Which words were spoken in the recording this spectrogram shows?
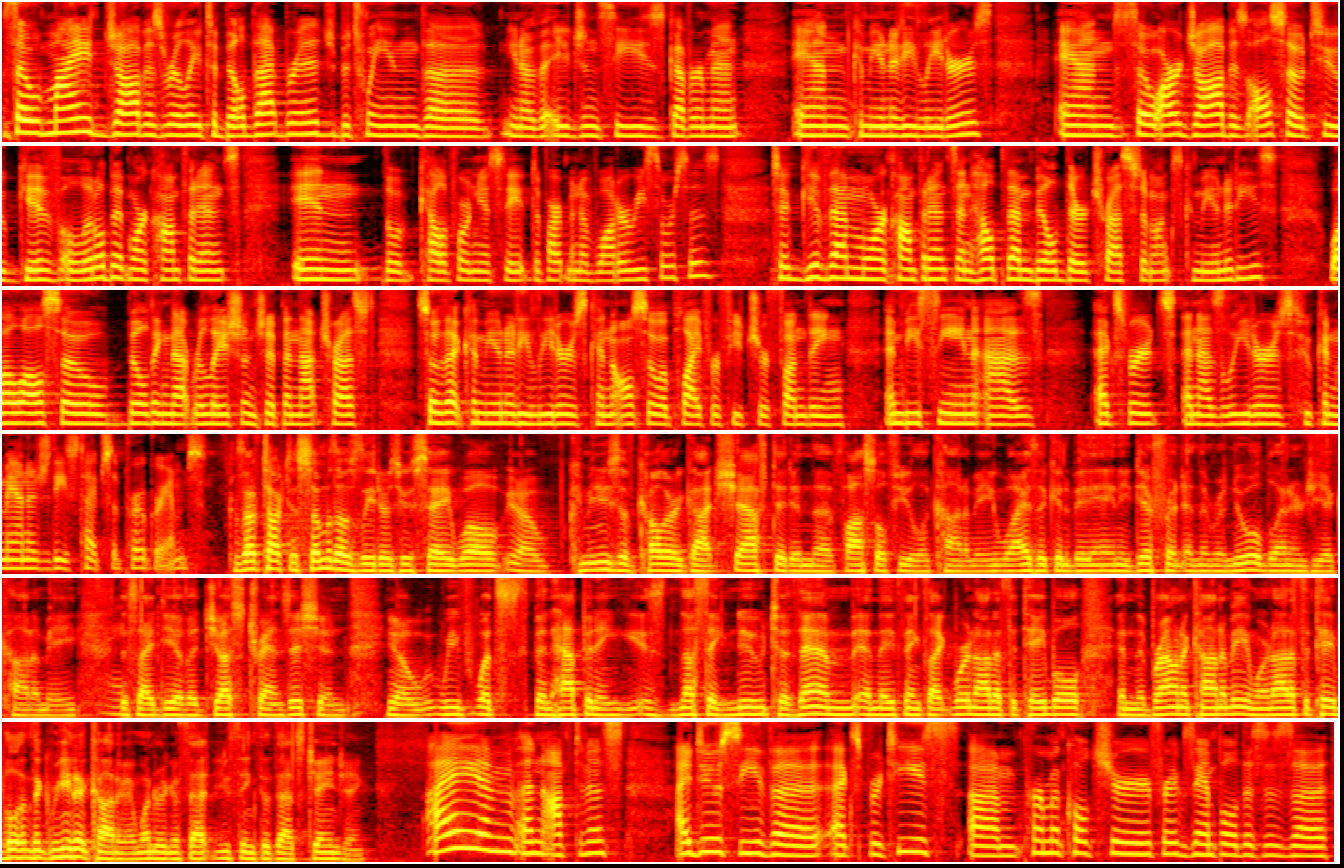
So my job is really to build that bridge between the, you know, the agencies, government, and community leaders. And so our job is also to give a little bit more confidence in the California State Department of Water Resources to give them more confidence and help them build their trust amongst communities while also building that relationship and that trust so that community leaders can also apply for future funding and be seen as experts and as leaders who can manage these types of programs. Because I've talked to some of those leaders who say, well, you know, communities of color got shafted in the fossil fuel economy. Why is it going to be any different in the renewable energy economy? Right. This idea of a just transition. You know, we've what's been happening is nothing new to them, and they think like we're not at the table in the brown economy and we're not at the table in the green economy. I'm wondering if that you think that that's changing. I am an optimist. I do see the expertise. Um, permaculture, for example, this is a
